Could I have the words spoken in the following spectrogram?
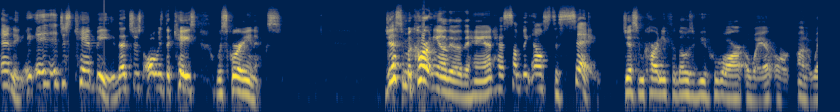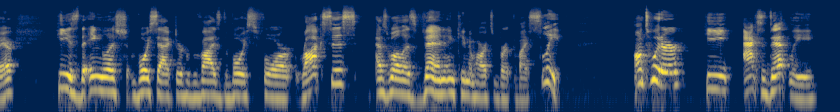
ending. It, it, it just can't be. That's just always the case with Square Enix. Jesse McCartney, on the other hand, has something else to say. Jesse McCartney, for those of you who are aware or unaware, he is the English voice actor who provides the voice for Roxas as well as Ven in Kingdom Hearts Birth by Sleep. On Twitter, he accidentally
